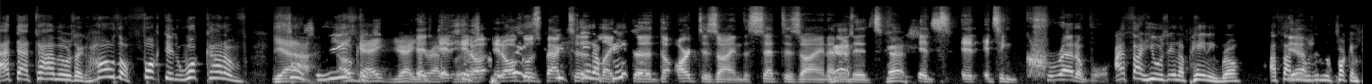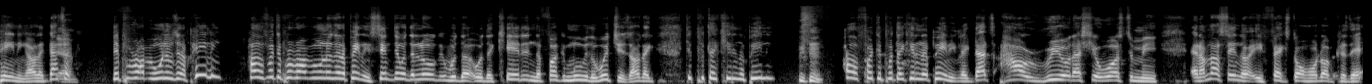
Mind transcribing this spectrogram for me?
At that time, it was like, "How the fuck did? What kind of Yeah. sorcery is Okay. this?" Yeah, It, you're it, it, absolutely all, right. it all goes back to like the, the art design, the set design. I mean, it's yes. it's it, it's incredible. I thought he was in a painting, bro. I thought Yeah. he was in a fucking painting. I was like, "That's Yeah. a they put Robin Williams in a painting." How the fuck they put Robin Williams in a painting? Same thing with the little with the with the kid in the fucking movie The Witches. I was like, they put that kid in a painting. how the fuck they put that kid in a painting? Like that's how real that shit was to me. And I'm not saying the effects don't hold up because they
